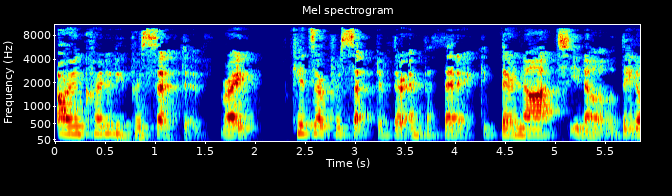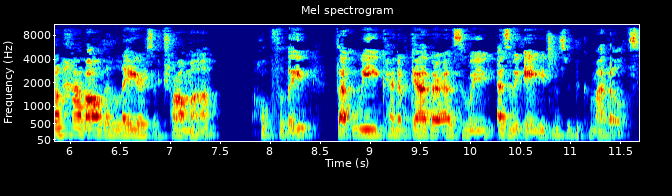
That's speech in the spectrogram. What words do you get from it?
are incredibly perceptive, right? Kids are perceptive. They're empathetic. They're not, you know, they don't have all the layers of trauma, hopefully, that we kind of gather as we, as we age, as we become adults.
